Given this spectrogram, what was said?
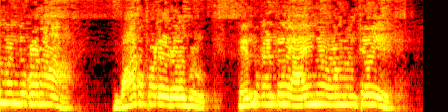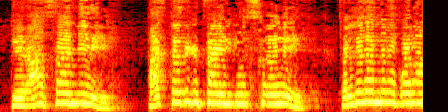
మంది కూడా బాధపడే రోజు. ఎందుకంటే ఆయనే ఉండుంటే ఈ రాష్ట్రాన్ని అత్యధిక స్థాయికి తీసుకుని ప్రజలందరూ కూడా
